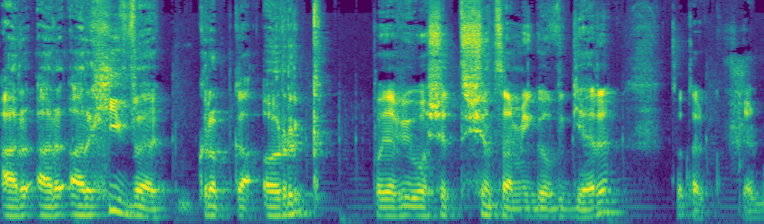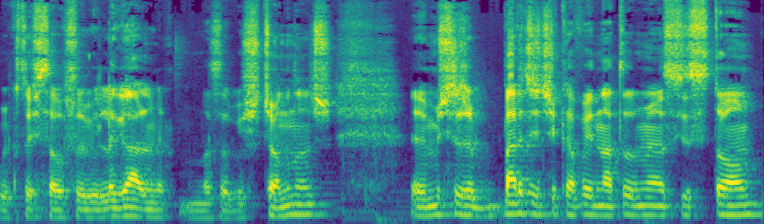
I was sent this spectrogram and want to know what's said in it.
ar, ar, archive.org pojawiło się tysiąc amigowych gier. To tak jakby ktoś stał sobie legalny, można sobie ściągnąć. Yy, myślę, że bardziej ciekawe natomiast jest to,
